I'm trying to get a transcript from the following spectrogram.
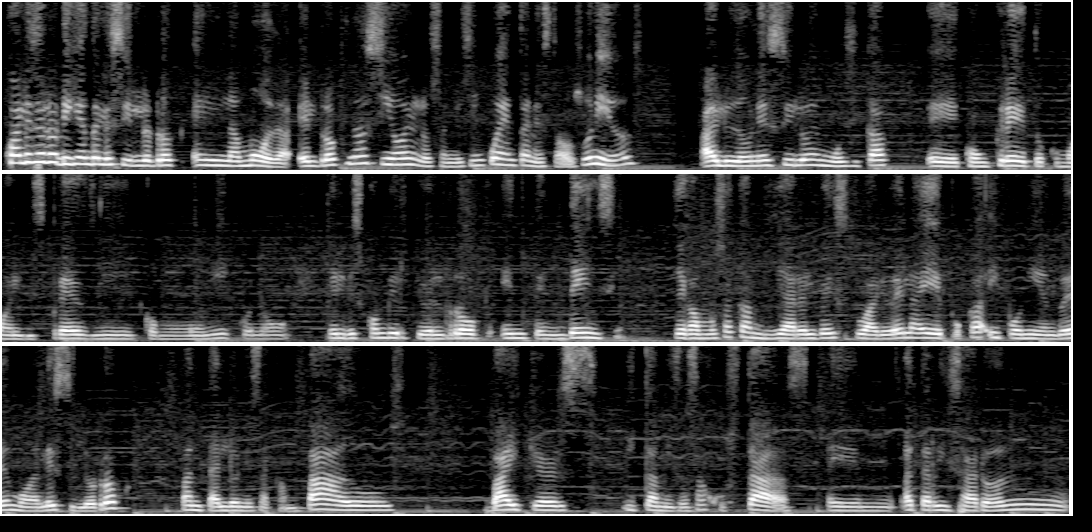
¿cuál es el origen del estilo rock en la moda? El rock nació en los años 50 en Estados Unidos, ayudó a un estilo de música eh, concreto como Elvis Presley, como un ícono Elvis convirtió el rock en tendencia. Llegamos a cambiar el vestuario de la época y poniendo de moda el estilo rock, pantalones acampados, bikers y camisas ajustadas. Em, aterrizaron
